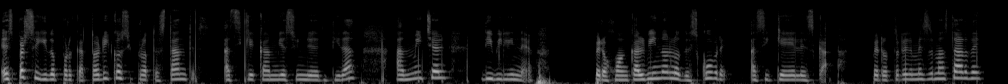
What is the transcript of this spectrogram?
Es perseguido por católicos y protestantes, así que cambia su identidad a Michel de Villeneuve. Pero Juan Calvino lo descubre, así que él escapa. Pero tres meses más tarde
